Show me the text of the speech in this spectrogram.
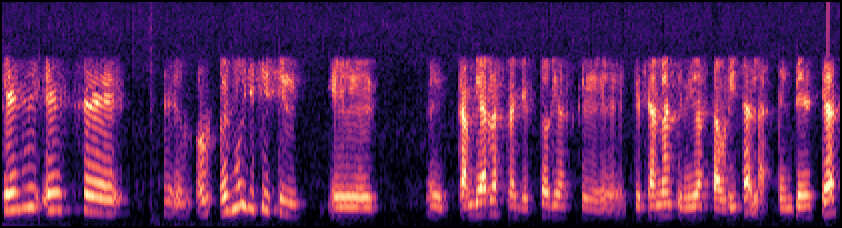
es, eh, eh, muy difícil eh, cambiar las trayectorias que, se han mantenido hasta ahorita, las tendencias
